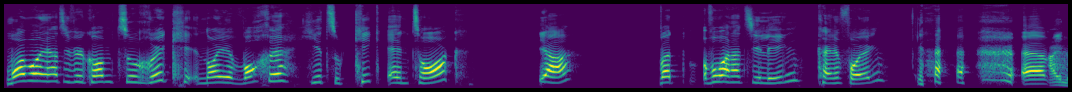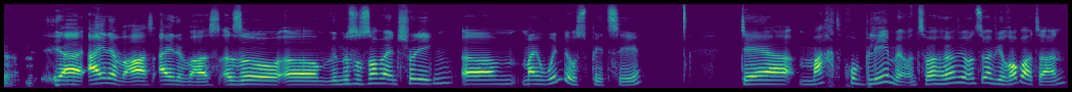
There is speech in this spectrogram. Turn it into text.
Moin Moin, herzlich willkommen zurück. Neue Woche hier zu Kick and Talk. Ja, Wat, woran hat es gelegen? Keine Folgen? ähm, eine. Ja, eine war es, eine war es. Also, ähm, wir müssen uns nochmal entschuldigen. Ähm, mein Windows-PC, der macht Probleme. Und zwar hören wir uns immer wie Roboter an.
